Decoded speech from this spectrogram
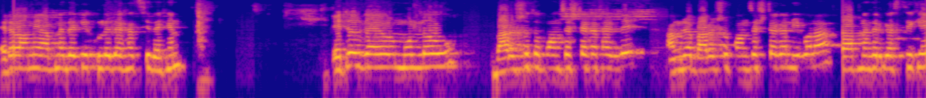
এটাও আমি আপনাদেরকে খুলে দেখাচ্ছি, দেখেন। এটার গায়ের মূল্যও বারোশত পঞ্চাশ টাকা থাকবে। আমরা বারোশো পঞ্চাশ টাকা নিব না। আপনাদের কাছ থেকে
